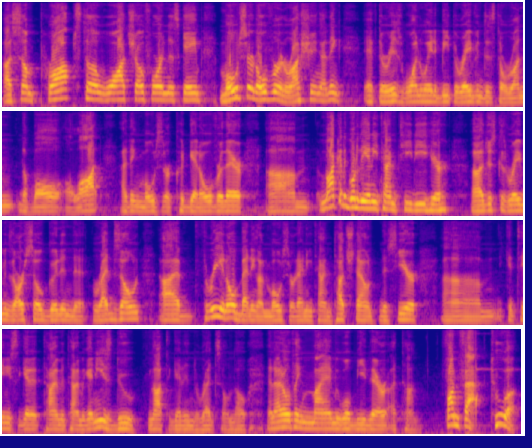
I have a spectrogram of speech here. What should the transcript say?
Uh, some props to watch out for in this game. Mostert over in rushing. I think if there is one way to beat the Ravens is to run the ball a lot. I think Mostert could get over there. Um, I'm not going to go to the anytime TD here. Uh, just because Ravens are so good in the red zone. I have 3 and 0 betting on Mostert anytime touchdown this year. Um, he continues to get it time and time again. He is due not to get in the red zone, though. And I don't think Miami will be there a ton. Fun fact, Tua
